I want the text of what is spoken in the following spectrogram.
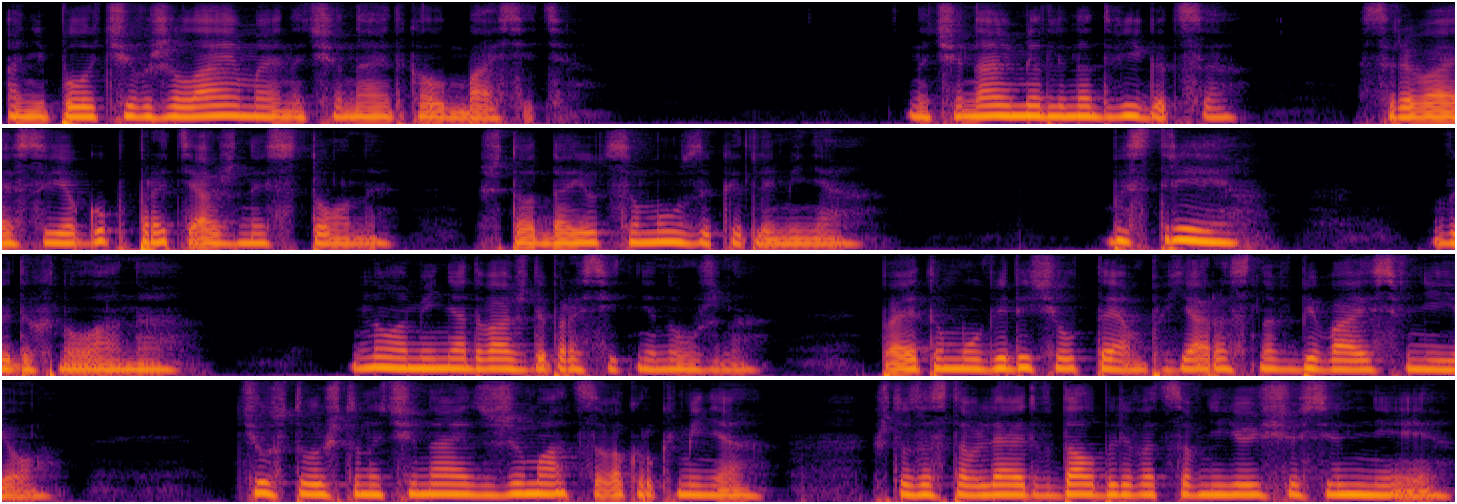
а не получив желаемое, начинает колбасить. Начинаю медленно двигаться, срывая с ее губ протяжные стоны, что отдаются музыкой для меня. «Быстрее!» — выдохнула она. А меня дважды просить не нужно. Поэтому увеличил темп, яростно вбиваясь в нее. Чувствую, что начинает сжиматься вокруг меня, что заставляет вдалбливаться в нее еще сильнее,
